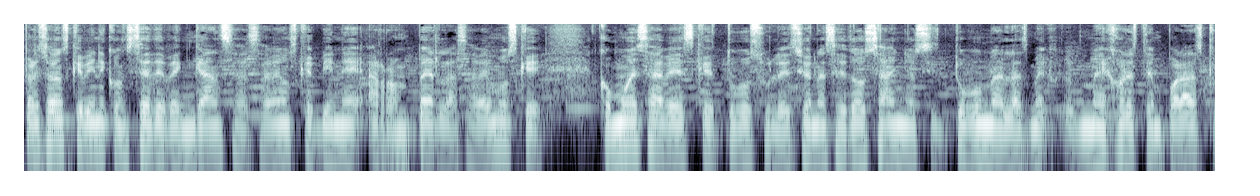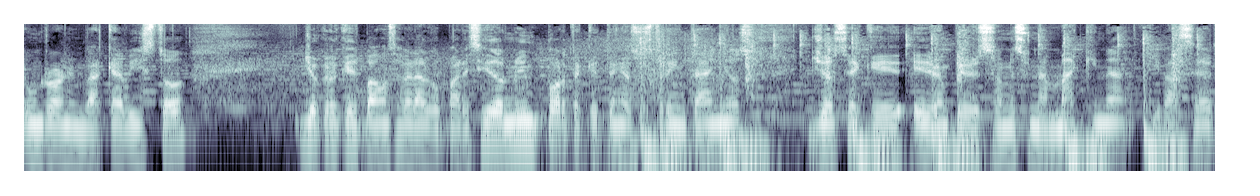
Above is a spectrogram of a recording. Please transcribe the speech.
Pero sabemos que viene con sed de venganza, sabemos que viene a romperla, sabemos que como esa vez que tuvo su lesión hace dos años y tuvo una de las me- mejores temporadas que un running back ha visto, yo creo que vamos a ver algo parecido. No importa que tenga sus 30 años, yo sé que Adrian Peterson es una máquina y va a ser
